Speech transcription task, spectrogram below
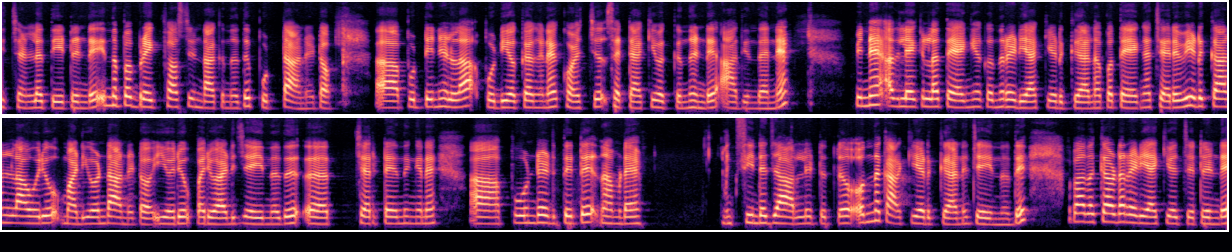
കിച്ചണിൽ എത്തിയിട്ടുണ്ട്. ഇന്നിപ്പോൾ ബ്രേക്ക്ഫാസ്റ്റ് ഉണ്ടാക്കുന്നത് പുട്ടാണ് കേട്ടോ. പുട്ടിനുള്ള പൊടി പൊടിയൊക്കെ അങ്ങനെ കുഴച്ച് സെറ്റാക്കി വെക്കുന്നുണ്ട് ആദ്യം തന്നെ. പിന്നെ അതിലേക്കുള്ള തേങ്ങയൊക്കെ ഒന്ന് റെഡിയാക്കി എടുക്കുകയാണ്. അപ്പോൾ തേങ്ങ ചിരവി എടുക്കാനുള്ള ഒരു മടി കൊണ്ടാണ് കേട്ടോ ഈ ഒരു പരിപാടി ചെയ്യുന്നത്. ചിരട്ടയിൽ നിന്ന് ഇങ്ങനെ പൂണ്ടെടുത്തിട്ട് നമ്മുടെ മിക്സീന്റെ ജാറിലിട്ടിട്ട് ഒന്ന് കറക്കിയെടുക്കുകയാണ് ചെയ്യുന്നത്. അപ്പോൾ അതൊക്കെ അവിടെ റെഡിയാക്കി വെച്ചിട്ടുണ്ട്.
